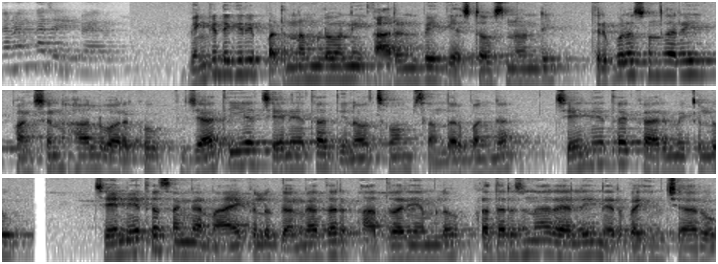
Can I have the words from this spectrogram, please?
ఘనంగా జరిపారు. వెంకటగిరి పట్టణంలోని ఆర్ఎన్బి గెస్ట్ హౌస్ నుండి త్రిపుర సుందరి ఫంక్షన్ హాల్ వరకు జాతీయ చేనేత దినోత్సవం సందర్భంగా చేనేత కార్మికులు చేనేత సంఘ నాయకులు గంగాధర్ ఆధ్వర్యంలో ప్రదర్శన ర్యాలీ నిర్వహించారు.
